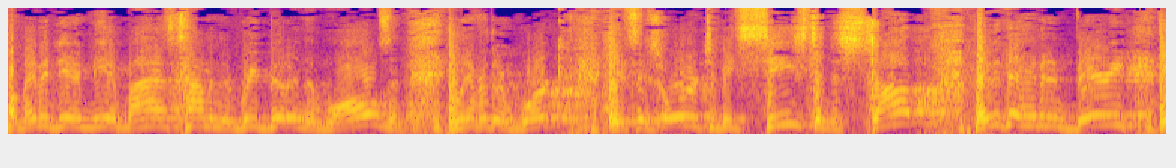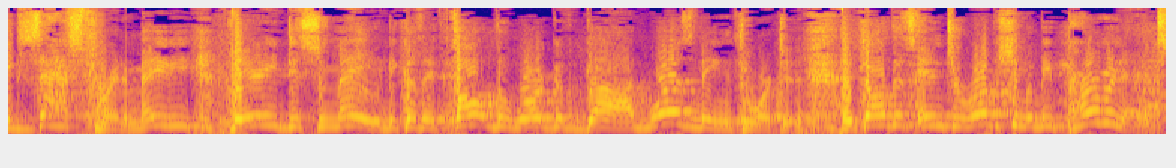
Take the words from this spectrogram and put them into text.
or maybe during Nehemiah's time and they're rebuilding the walls, and, and whenever their work is, is ordered to be ceased and to stop, maybe they have been very exasperated, maybe very dismayed because they thought the work of God was being thwarted. They thought this interruption would be permanent.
